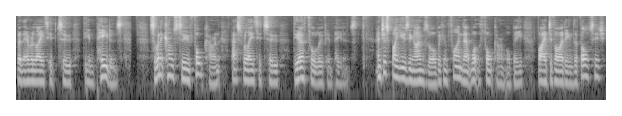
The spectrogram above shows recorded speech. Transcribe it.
but they're related to the impedance. So when it comes to fault current, that's related to the earth fault loop impedance. And just by using Ohm's law, we can find out what the fault current will be by dividing the voltage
